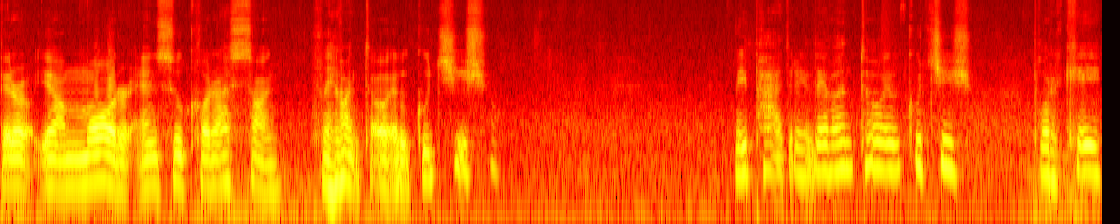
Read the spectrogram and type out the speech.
pero amor en su corazón levantó el cuchillo. Mi padre levantó el cuchillo porque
